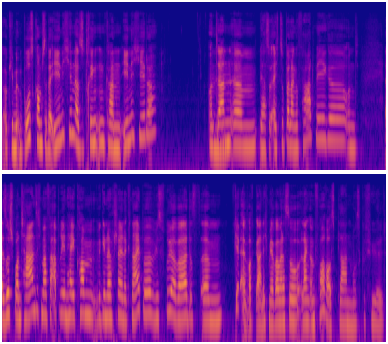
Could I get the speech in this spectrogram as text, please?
okay, mit dem Bus kommst du da eh nicht hin, also trinken kann eh nicht jeder. Und mhm. dann ähm, ja, hast du echt super lange Fahrtwege und also spontan sich mal verabreden, hey komm, wir gehen doch schnell in eine Kneipe, wie es früher war, das ähm, geht einfach gar nicht mehr, weil man das so lange im Voraus planen muss, gefühlt.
